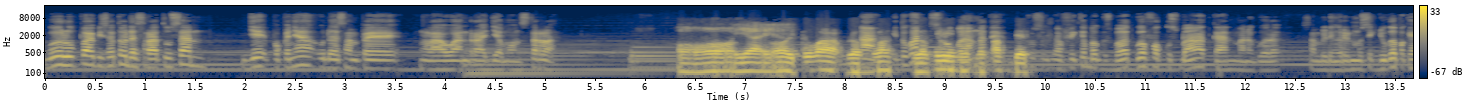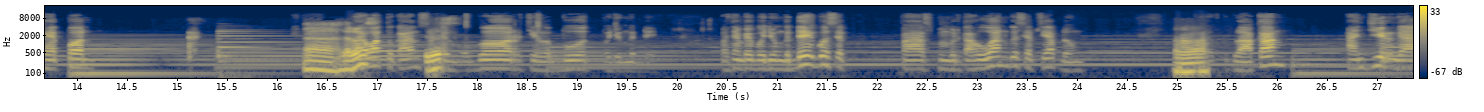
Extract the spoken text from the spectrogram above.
gue lupa episode udah seratusan J pokoknya udah sampai ngelawan raja monster lah Oh iya iya. Oh, itu mah belum Nah belum itu kan belum seru ini, banget ya. update. Terus grafiknya bagus banget. Gue fokus banget kan Mana gue sambil dengerin musik juga pakai headphone. Nah, terus? Lewat tuh kan Terus? Bogor, Cilebut, Bojonggede. Pas nyampe Bojonggede gue siap Pas pemberitahuan gue siap-siap dong. Ah, Ke belakang Anjir nggak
